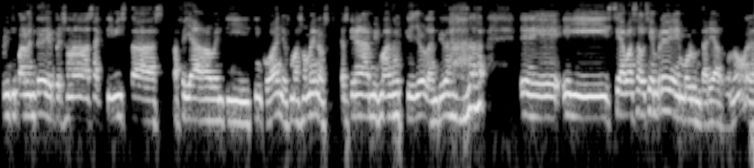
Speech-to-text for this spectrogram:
principalmente de personas activistas hace ya 25 años, más o menos. Casi tienen la misma edad que yo, la entidad. Eh, y se ha basado siempre en voluntariado, ¿no? Eh,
